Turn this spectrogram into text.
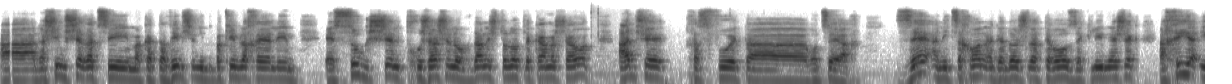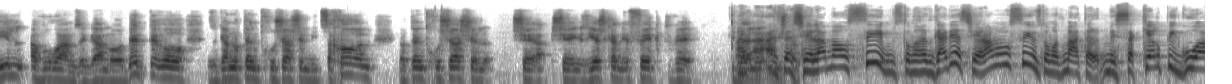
האנשים שרצים, הכתבים שנדבקים לחיילים, אה, סוג של תחושה של אובדן עשתונות לכמה שעות עד שחשפו את הרוצח. זה הניצחון הגדול של הטרור, זה כלי נשק הכי יעיל עבורם, זה גם מעודד טרור, זה גם נותן תחושה של ניצחון, נותן תחושה של, ש, שיש כאן אפקט ו, אז השאלה מה עושים, זאת אומרת, גדי, השאלה מה עושים, זאת אומרת, מה, אתה מסקר פיגוע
